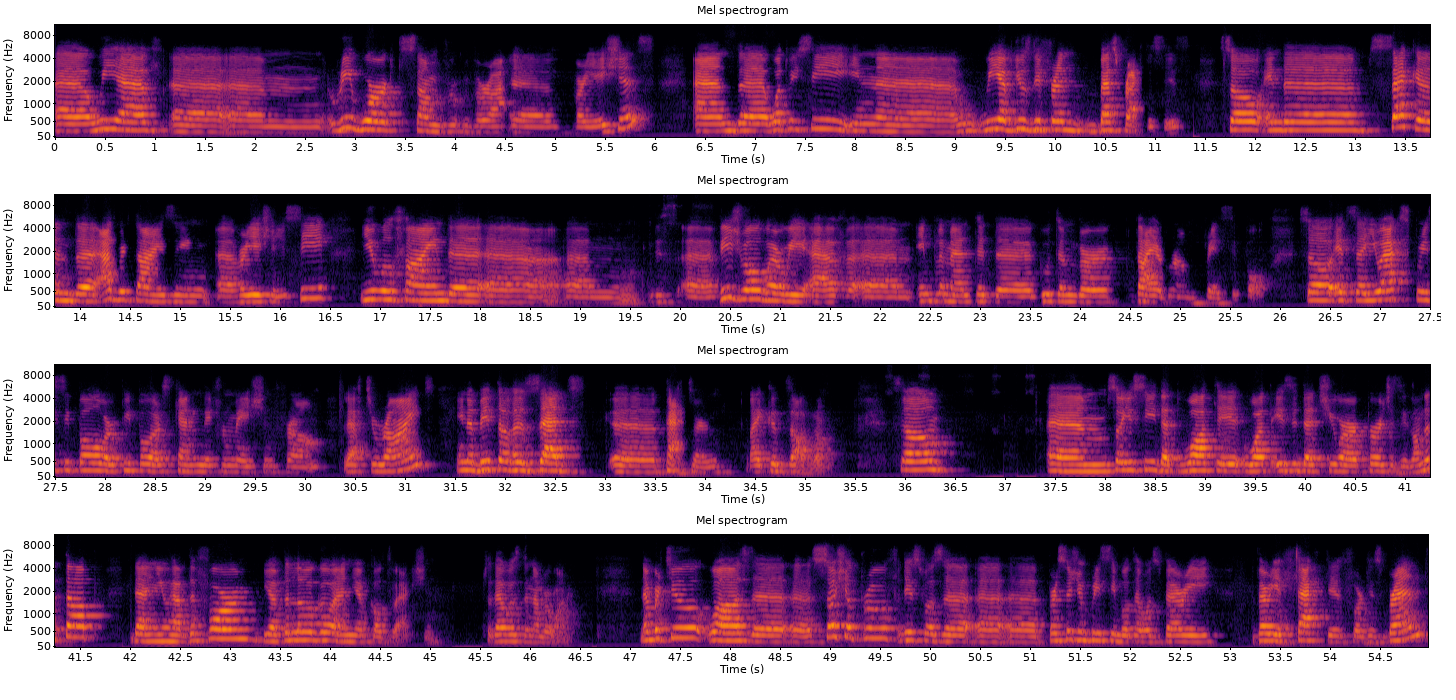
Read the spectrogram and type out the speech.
uh, we have uh, um, reworked some uh, variations. And uh, what we see in, uh, we have used different best practices. So in the second advertising variation you see, you will find uh, um, this uh, visual where we have um, implemented the Gutenberg diagram principle. So it's a UX principle where people are scanning the information from left to right in a bit of a Z uh, pattern, like a Zorro. So, um, so you see that what is, what is it that you are purchasing on the top, then you have the form, you have the logo, and you have call to action. So that was the number one. Number two was the uh, social proof. This was a, a, a persuasion principle that was very, very effective for this brand.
